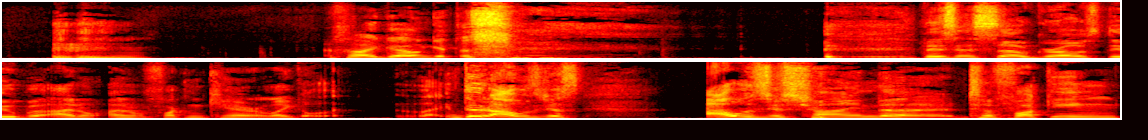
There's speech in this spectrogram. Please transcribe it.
so I go and get this. this is so gross, dude. But I don't, I don't fucking care. Like, like, dude, I was just, I was just trying to, to fucking,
